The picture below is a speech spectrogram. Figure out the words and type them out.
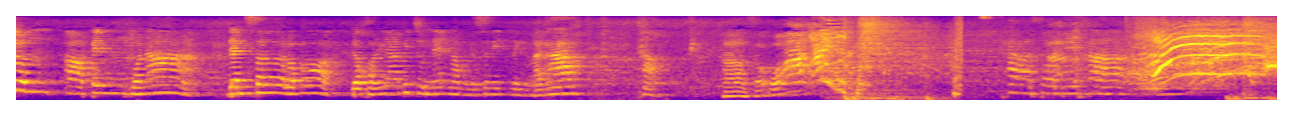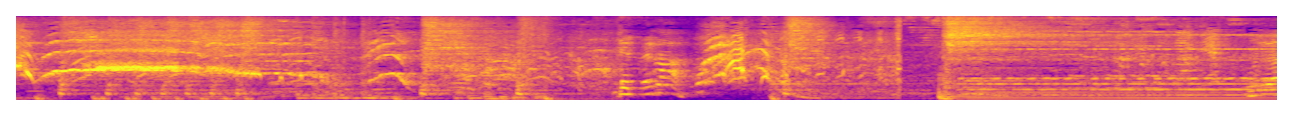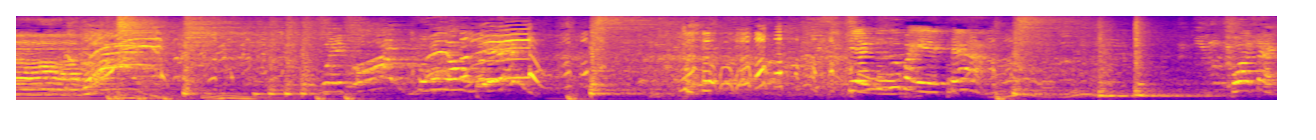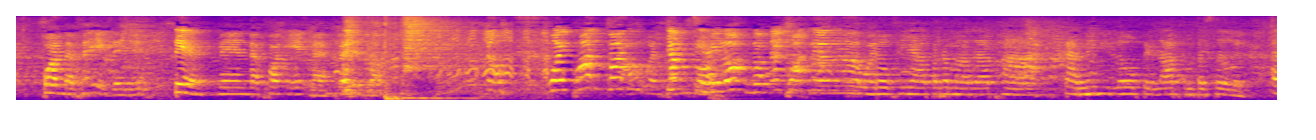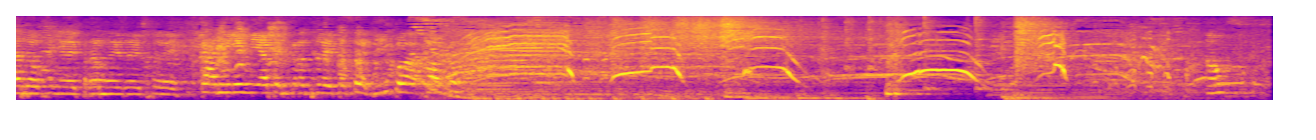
จุนอ่าเป็นหัวหน้าแดนเซอร์ แล้วก็เดี๋ยวขออนุญาตพี่จุนแนะนำกันสักนิดหนึ่งนะคะค่ะห้าสองว้ายค่ะสวัสดีค่ะเห็นไหมล่ะเวลา พระเอกแท้ควนแบบควนแบบพระเอกได้เนี่ยเด็ดแมนแบบพอเอกแบบก็เห็นแบบไวยพรก่อนจังสีให้ร้องดอกนักทอนหนึ่งอโรคยาปรมาราภา การไม่มีโรคเป็นลาภอันประเสริฐอโรคยายประเมยเลยเคย การมีเมียเป็นกระเทยประเสริฐยิ่งกว่าขอบ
